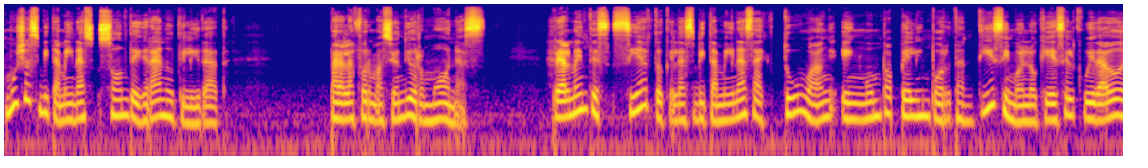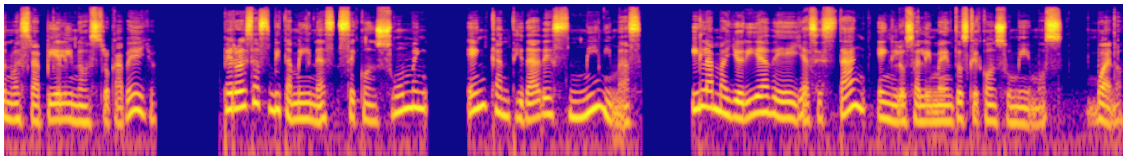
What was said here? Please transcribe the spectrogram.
muchas vitaminas son de gran utilidad para la formación de hormonas, Realmente es cierto que las vitaminas actúan en un papel importantísimo en lo que es el cuidado de nuestra piel y nuestro cabello. Pero esas vitaminas se consumen en cantidades mínimas y la mayoría de ellas están en los alimentos que consumimos. Bueno,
